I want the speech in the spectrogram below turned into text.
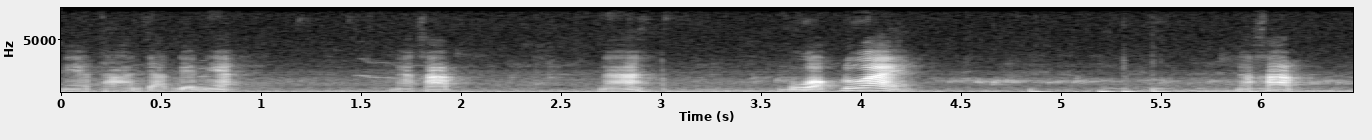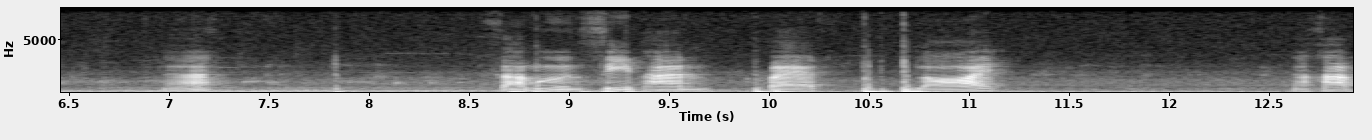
เนี่ยฐานจากเดือนนี้นะครับนะบวกด้วยนะครับนะสามหมื่นสี่พันแปดร้อย นะครับ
